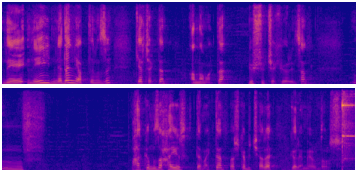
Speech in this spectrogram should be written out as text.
neyi, neyi neden yaptığınızı gerçekten anlamakta güçlük çekiyor insan. Hmm, hakkımıza hayır demekten başka bir çare göremiyorum doğrusu.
